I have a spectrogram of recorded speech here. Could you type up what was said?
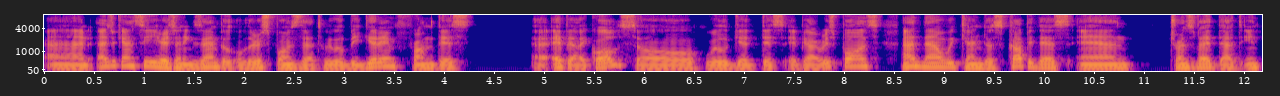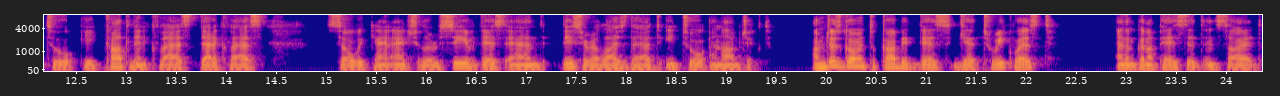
And as you can see, here's an example of the response that we will be getting from this uh, API call. So we'll get this API response and now we can just copy this and translate that into a Kotlin class, data class. So we can actually receive this and deserialize that into an object. I'm just going to copy this get request and I'm gonna paste it inside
